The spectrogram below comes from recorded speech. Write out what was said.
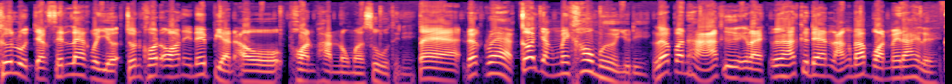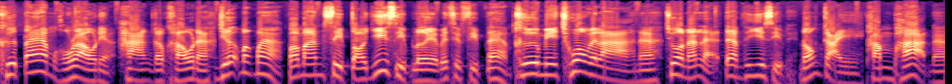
คือหลุดจากเซตแรกไปเยอะ จนโค้ดออสนี่ได้เปลี่ยนเอาพรพันธ์ลงมาสู้ทีนี้ แต่แรกๆก็ยังไม่เข้ามืออยู่ดี แล้วปัญหาคืออะไรปัญหาคือแดนหลังรับบอลไม่ได้เลย คือแต้มของเราเนี่ยห่างกับเขานะ เยอะมากๆ ประมาณ 10 ต่อ 20 เลยเป็น 10 10 แต้ม คือมีช่วงเวลานะช่วงนั้นแหละแต้มที่ 20 น้องไก่ทำพลาดนะ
